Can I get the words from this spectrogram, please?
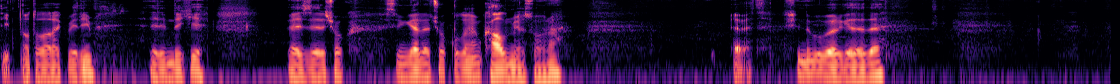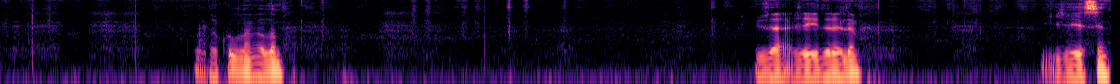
dipnot olarak vereyim. Elimdeki bezleri çok süngerleri çok kullanıyorum kalmıyor sonra. Evet. Şimdi bu bölgede de burada kullanalım. Güzelce yedirelim. İyice yesin.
